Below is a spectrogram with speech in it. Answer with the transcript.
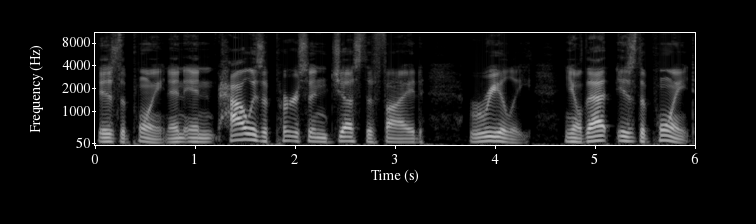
is the point. And and how is a person justified really? You know, that is the point.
